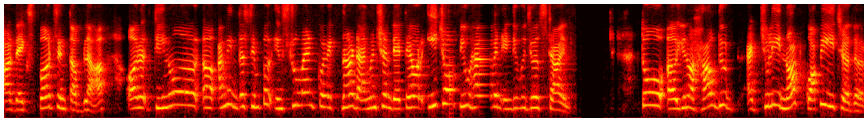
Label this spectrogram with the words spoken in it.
are the experts in tabla और तीनों I mean the simple instrument को इतना डायमेंशन देते हैं और each of you have an individual style तो you know how do actually not copy each other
